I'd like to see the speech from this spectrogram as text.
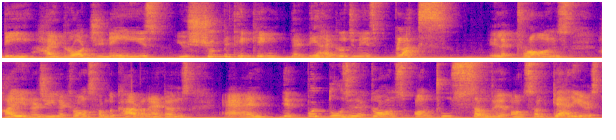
dehydrogenase you should be thinking that dehydrogenase plucks electrons, high energy electrons from the carbon atoms and they put those electrons onto somewhere on some carriers.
